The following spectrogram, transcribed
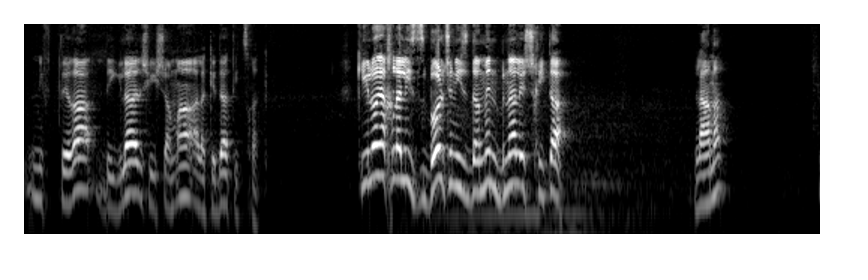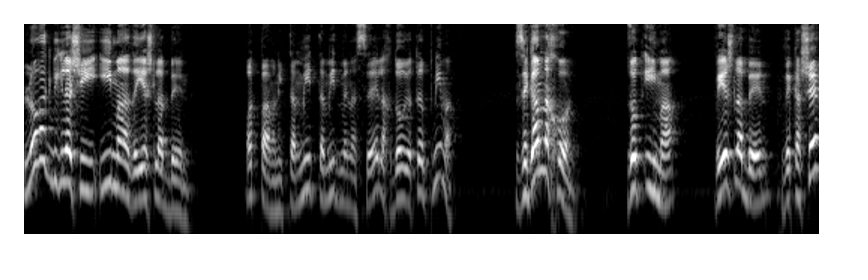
נפטרה בגלל שהיא שמעה על עקדת יצחק. כי היא לא יכלה לסבול שנזדמן בנה לשחיטה. למה? לא רק בגלל שהיא אימא ויש לה בן. עוד פעם, אני תמיד תמיד מנסה לחדור יותר פנימה. זה גם נכון. זאת אימא ויש לה בן וקשה.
